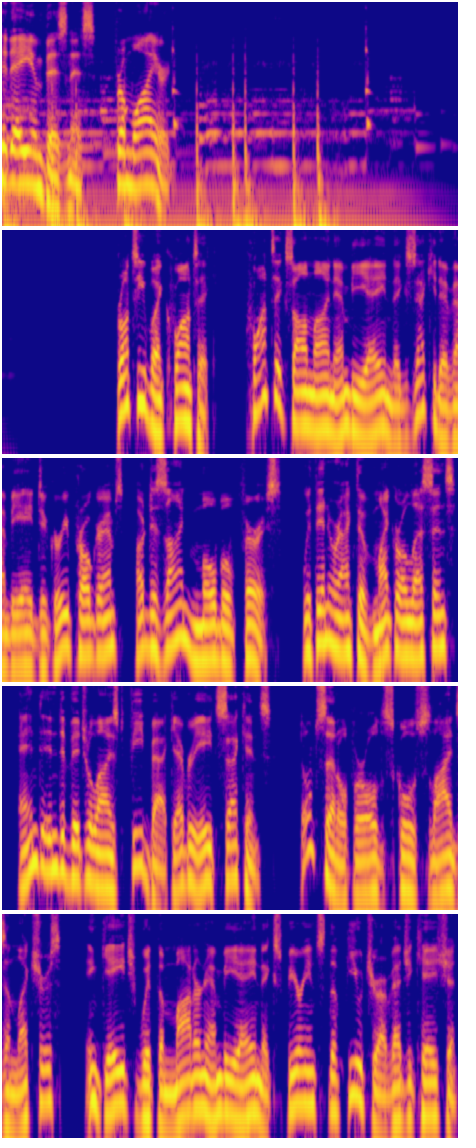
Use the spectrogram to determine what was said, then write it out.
Today in Business from Wired. Brought to you by Quantic. Quantic's online MBA and executive MBA degree programs are designed mobile first, with interactive micro lessons and individualized feedback every eight seconds. Don't settle for old school slides and lectures. Engage with the modern MBA and experience the future of education.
